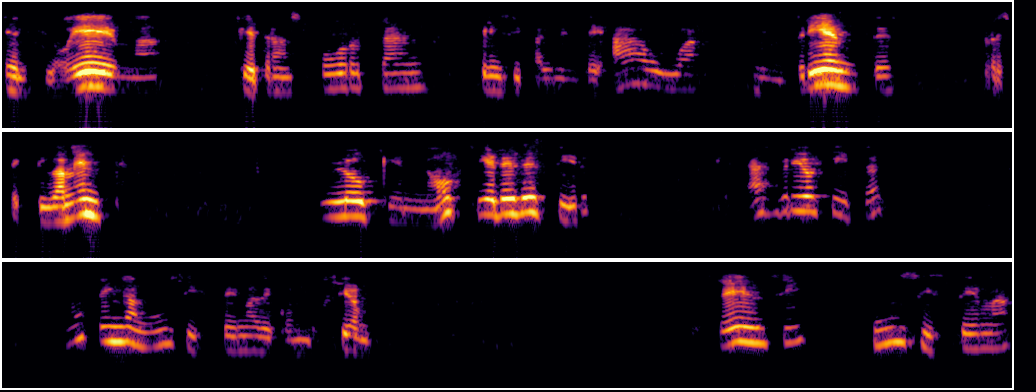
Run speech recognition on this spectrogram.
el floema, que transportan principalmente agua, nutrientes, respectivamente. Lo que no quiere decir que las briofitas no tengan un sistema de conducción. Poseen sí un sistema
